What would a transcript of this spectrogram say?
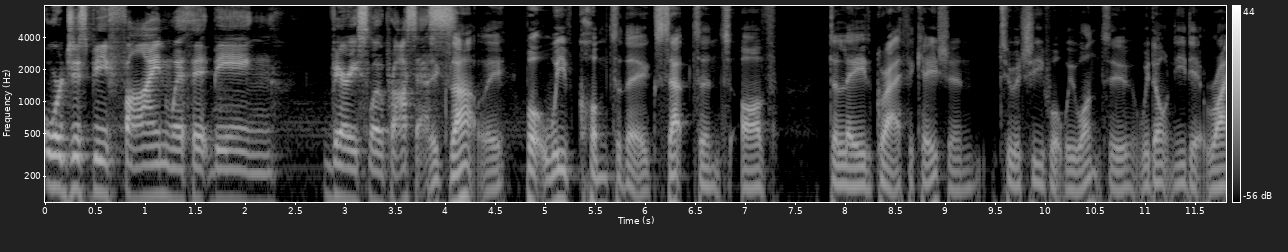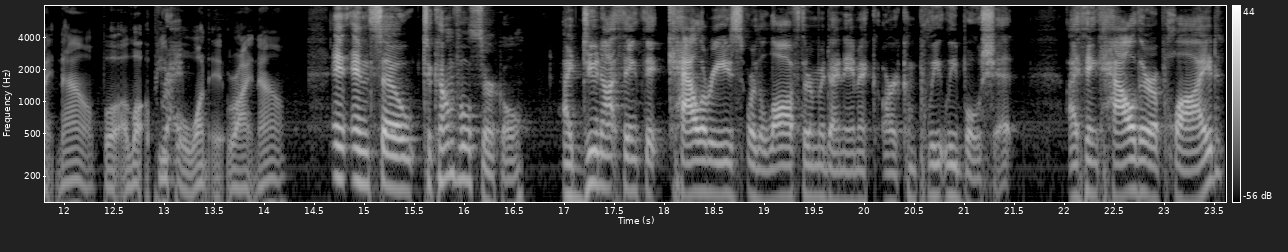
Or just be fine with it being very slow process. Exactly. But we've come to the acceptance of delayed gratification to achieve what we want to. We don't need it right now, but a lot of people right. want it right now. And, and so to come full circle, I do not think that calories or the law of thermodynamic are completely bullshit. I think how they're applied,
